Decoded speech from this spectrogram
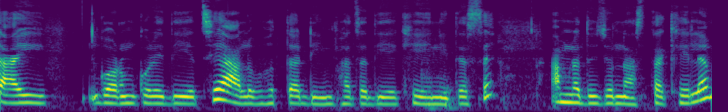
তাই গরম করে দিয়েছে। আলু ভর্তা, ডিম ভাজা দিয়ে খেয়ে নিতেছে। আমরা দুজন নাস্তা খেলাম।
